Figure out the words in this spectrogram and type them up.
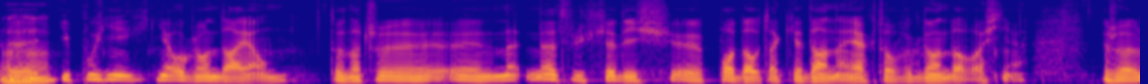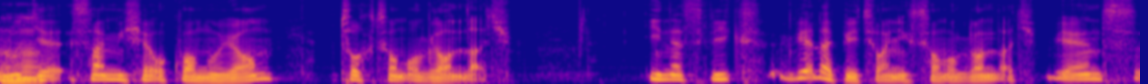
Aha. I później ich nie oglądają. To znaczy, Netflix kiedyś podał takie dane, jak to wygląda właśnie, że Aha. ludzie sami się okłamują, co chcą oglądać. I Netflix wie lepiej, co oni chcą oglądać, więc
